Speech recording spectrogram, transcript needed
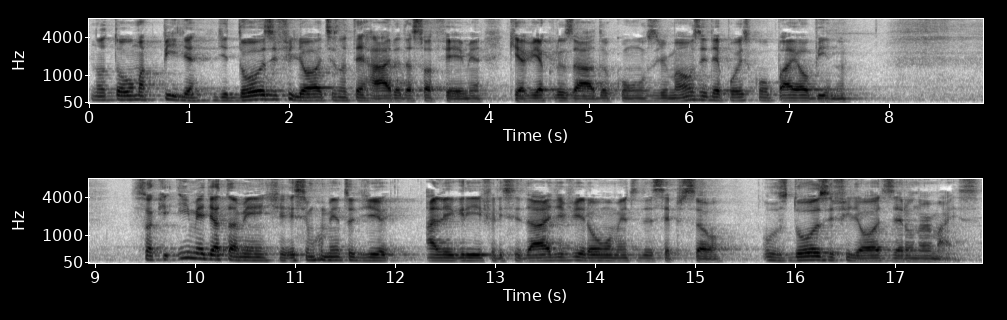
notou uma pilha de 12 filhotes no terrário da sua fêmea, que havia cruzado com os irmãos e depois com o pai albino. Só que imediatamente esse momento de alegria e felicidade virou um momento de decepção. Os 12 filhotes eram normais.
